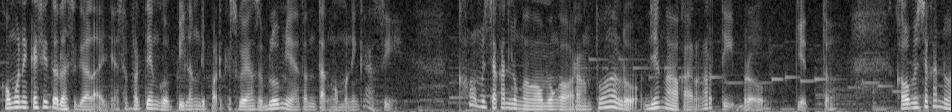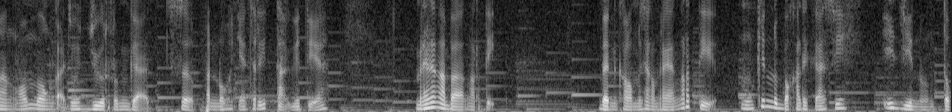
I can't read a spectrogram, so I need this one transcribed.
Komunikasi itu adalah segalanya, seperti yang gue bilang di podcast gue yang sebelumnya tentang komunikasi kalau misalkan lu nggak ngomong ke orang tua lu dia nggak akan ngerti bro. Gitu. Kalau misalkan lu ngomong nggak jujur nggak sepenuhnya cerita gitu ya mereka nggak bakal ngerti. Dan kalau misalkan mereka ngerti mungkin lu bakal dikasih izin untuk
